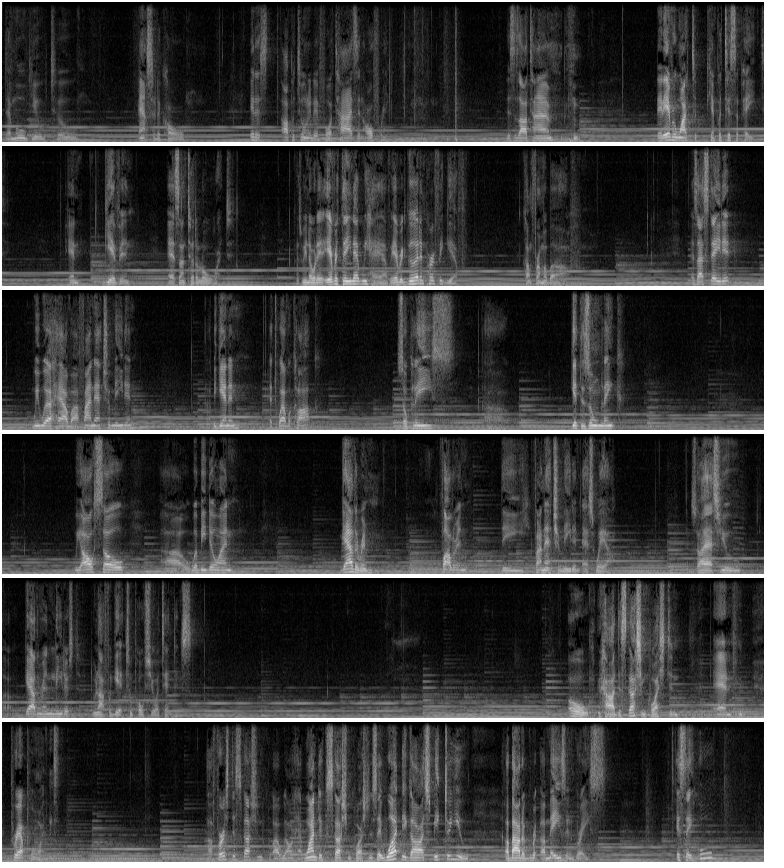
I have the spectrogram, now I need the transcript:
that moved you to answer the call. It is opportunity for tithes and offering. This is our time that everyone to, can participate in giving as unto the Lord. Because we know that everything that we have, every good and perfect gift, come from above. As I stated, we will have our financial meeting uh, beginning at 12 o'clock. So please uh, get the Zoom link. We also uh, will be doing gathering following the financial meeting as well. So I ask you, uh, gathering leaders, do not forget to post your attendance. Oh, our discussion question and prayer point. Our first discussion, uh, we only have one discussion question. Say, what did God speak to you about gr- amazing grace? It say, who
